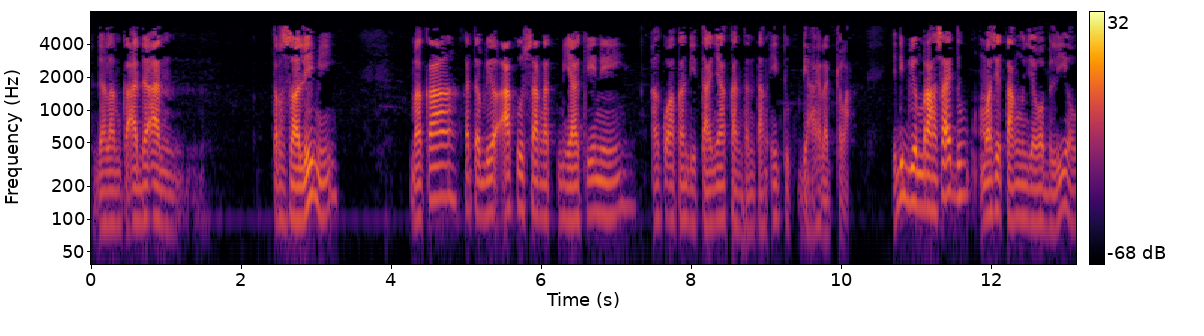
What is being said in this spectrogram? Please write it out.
dalam keadaan terzalimi maka kata beliau, aku sangat meyakini aku akan ditanyakan tentang itu di akhirat kelak. Jadi beliau merasa itu masih tanggung jawab beliau.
